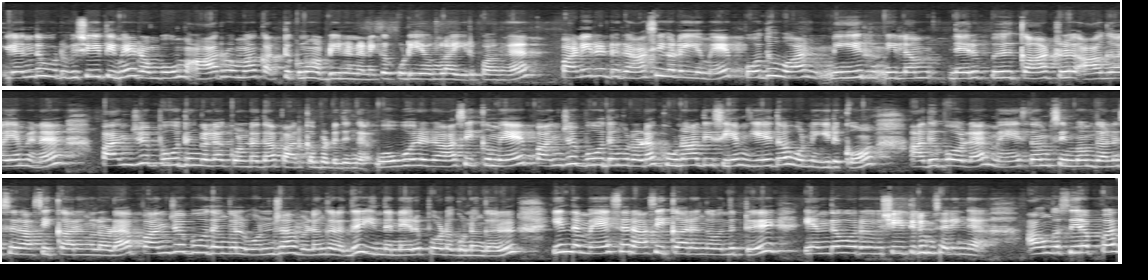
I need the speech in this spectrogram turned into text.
எந்த ஒரு விஷயத்தையுமே ரொம்பவும் ஆர்வமாக கற்றுக்கணும் அப்படின்னு நினைக்கக்கூடியவங்களாக இருப்பாங்க. பன்னிரெண்டு ராசிகளையுமே பொதுவாக நீர் நிலம் நெருப்பு காற்று ஆகாயம் என பஞ்ச பூதங்களை கொண்டதாக பார்க்கப்படுதுங்க. ஒவ்வொரு ராசிக்குமே பஞ்ச பூதங்களோட குணாதிசயம் ஏதோ ஒன்று இருக்கும். அதுபோல் மேசம் சிம்மம் தனுசு ராசிக்காரங்களோட பஞ்சபூதங்கள் ஒன்றாக விளங்குறது இந்த நெருப்போட குணங்கள். இந்த மேச ராசிக்காரங்க வந்துட்டு எந்த ஒரு விஷயத்திலும் சரிங்க. அவங்க சிறப்பாக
